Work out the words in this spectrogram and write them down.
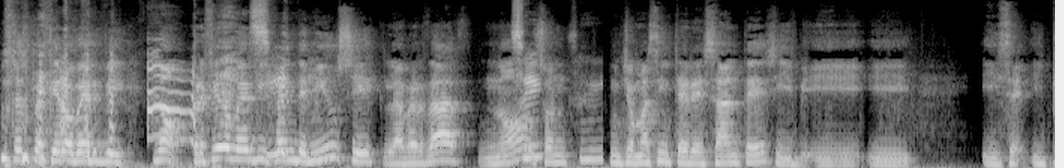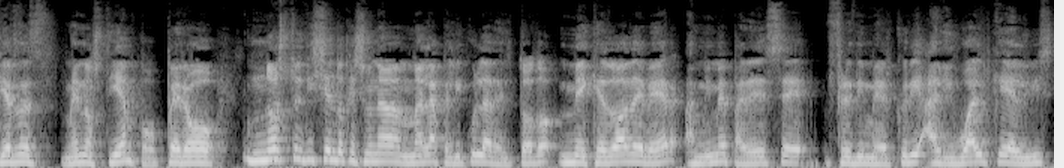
Entonces prefiero ver, no, prefiero ver Sí. Behind the Music, la verdad, ¿no? Sí, Son sí. mucho más interesantes y, y- y- y se- pierdes menos tiempo. Pero no estoy diciendo que sea una mala película del todo. Me quedó a deber. A mí me parece Freddie Mercury, al igual que Elvis,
